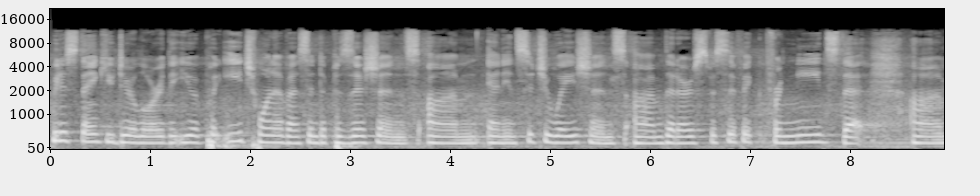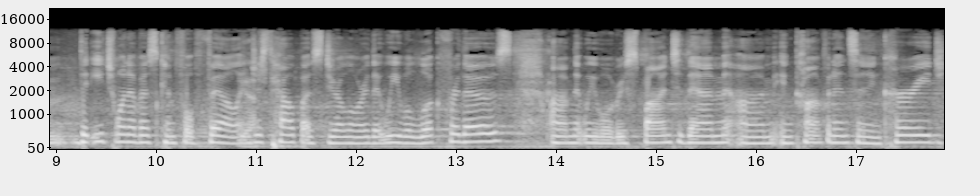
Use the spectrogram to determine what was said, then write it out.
We just thank you, dear Lord, that you have put each one of us into positions um, and in situations um, that are specific for needs that um, that each one of us can fulfill. And yes. just help us, dear Lord, that we will look for those, um, that we will respond to them um, in confidence and encourage,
